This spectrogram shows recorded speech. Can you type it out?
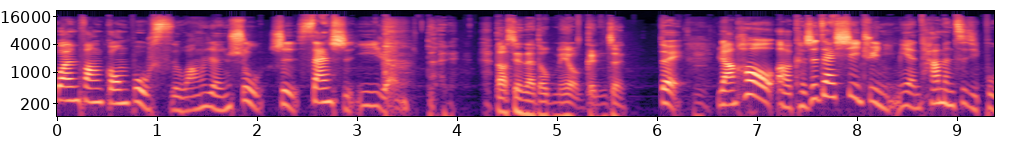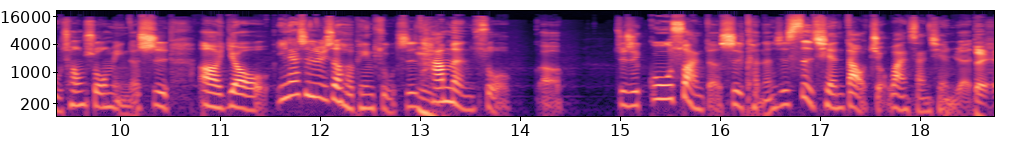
官方公布死亡人数是三十一人。对。到现在都没有更正，对，然后呃，可是，在戏剧里面，他们自己补充说明的是，呃，有应该是绿色和平组织他们所呃。就是估算的是可能是四千到九万三千人，对。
